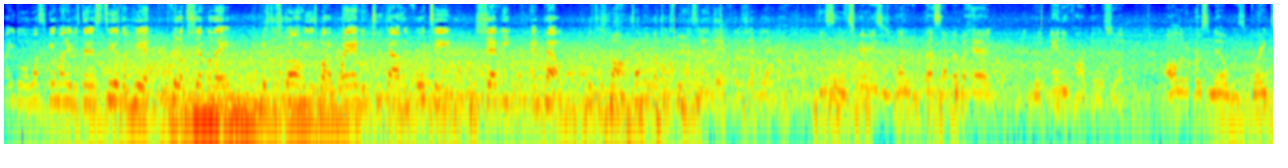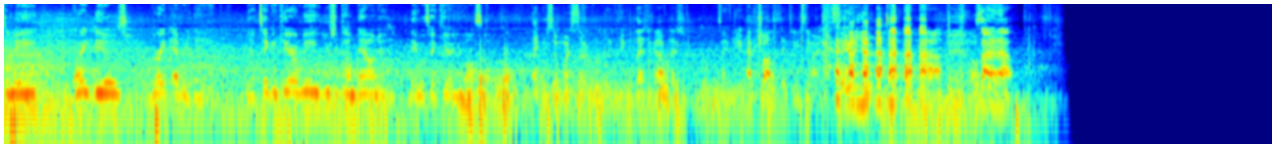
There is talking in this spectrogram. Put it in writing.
How you doing? Once again, my name is Dennis Tibbs. I'm here at Phillips Chevrolet. And Mr. Strong, he just bought a brand new 2014 Chevy Impala. Mr. Strong, tell me about your experience here today at Phillips Chevrolet. This experience is one of the best I've ever had with any car dealership. All of the personnel was great to me, great deals, great everything. They're taking care of me. You should come down and they will take care of you also. Thank you so much, sir. Thank you. Pleasure. God bless you. Same to you. Happy Father's Day to you, too. Same to you. Signing out.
